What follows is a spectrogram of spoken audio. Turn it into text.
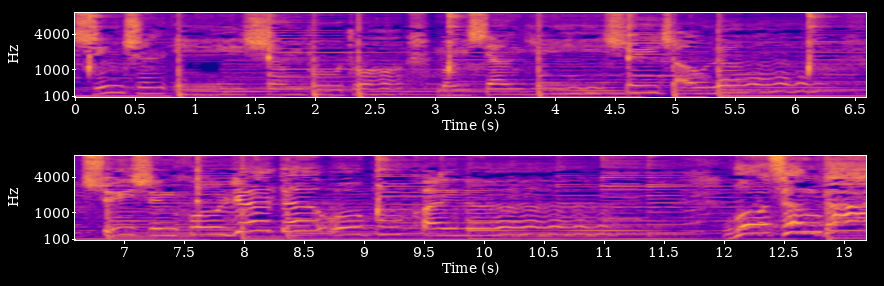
青春已剩不多，梦想已睡着了，水深火热的我不快乐，我曾大。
